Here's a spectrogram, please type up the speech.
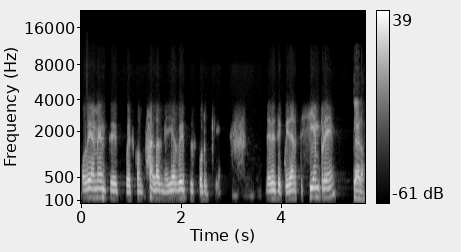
Obviamente, pues con todas las medidas, güey, pues porque debes de cuidarte siempre. Claro.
